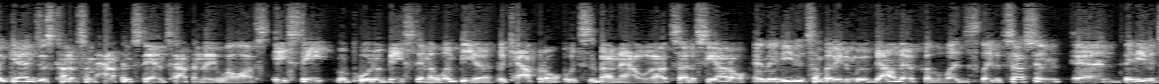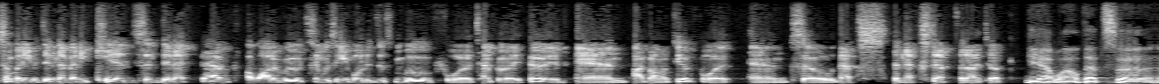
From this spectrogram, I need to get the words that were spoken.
Again, just kind of some happenstance happened. They lost a state reporter based in Olympia, the capital, which is about an hour outside of Seattle. And they needed somebody to move down there for the legislative session. And they needed somebody who didn't have any kids and didn't have a lot of roots and was able to just move for a temporary period. And I volunteered for it. And so that's the next step that I took. Yeah, wow. That's uh,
